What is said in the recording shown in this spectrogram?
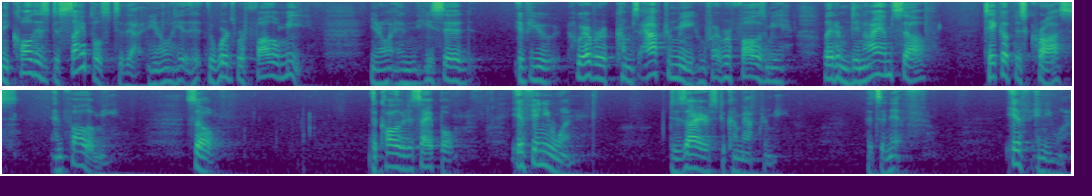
And he called his disciples to that. You know, he, the words were, follow me. You know, and he said, if you, whoever comes after me, whoever follows me, let him deny himself, take up his cross, and follow me. So, the call of a disciple, if anyone desires to come after me, it's an if. If anyone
